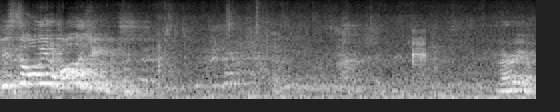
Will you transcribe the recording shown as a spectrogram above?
You still owe me an apology! Miriam.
